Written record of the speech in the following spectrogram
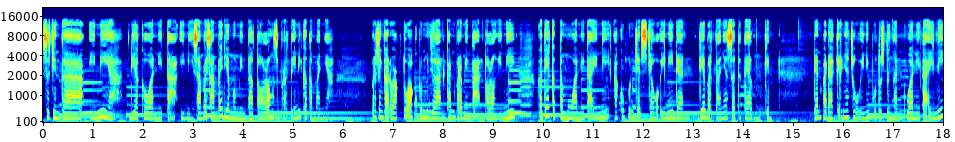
secinta ini ya dia ke wanita ini sampai-sampai dia meminta tolong seperti ini ke temannya. Persingkat waktu aku pun menjalankan permintaan tolong ini. Ketika ketemu wanita ini, aku pun chat cowok ini dan dia bertanya sedetail mungkin. Dan pada akhirnya cowok ini putus dengan wanita ini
